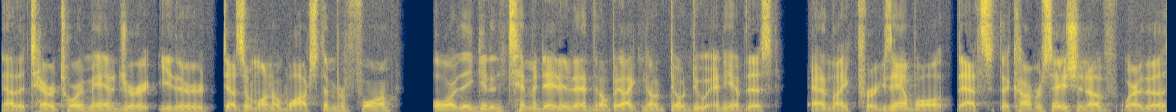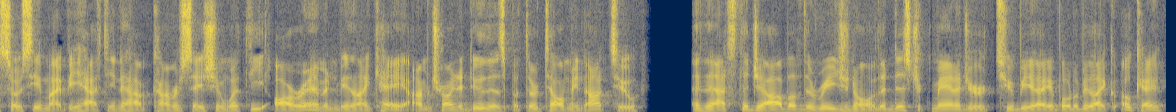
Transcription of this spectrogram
Now, the territory manager either doesn't want to watch them perform or they get intimidated and they'll be like, no, don't do any of this. And, like, for example, that's the conversation of where the associate might be having to have a conversation with the RM and being like, hey, I'm trying to do this, but they're telling me not to. And that's the job of the regional or the district manager to be able to be like, okay,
